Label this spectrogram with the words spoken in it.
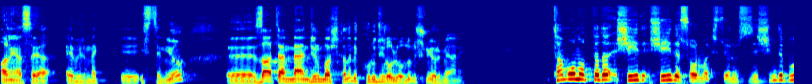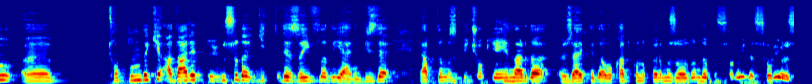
anayasaya evirmek e, isteniyor. E, zaten ben Cumhurbaşkanı bir kurucu rolü olduğunu düşünüyorum yani. Tam o noktada şeyi, şeyi de sormak istiyorum size. Şimdi bu e, toplumdaki adalet duygusu da gitgide zayıfladı yani. Biz de yaptığımız birçok yayınlarda özellikle de avukat konuklarımız olduğunda bu soruyu da soruyoruz.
